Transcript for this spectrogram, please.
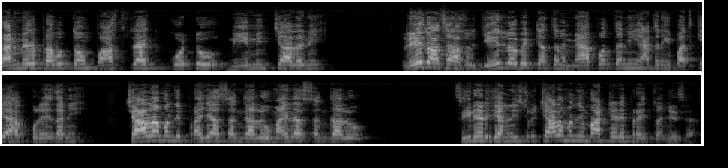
దాని మీద ప్రభుత్వం ఫాస్ట్ ట్రాక్ కోర్టు నియమించాలని లేదు అసలు అసలు జైల్లో పెట్టి అతను మేపొద్దని అతనికి బతికే హక్కు లేదని చాలామంది ప్రజా సంఘాలు మహిళా సంఘాలు సీనియర్ జర్నలిస్టులు చాలామంది మాట్లాడే ప్రయత్నం చేశారు.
